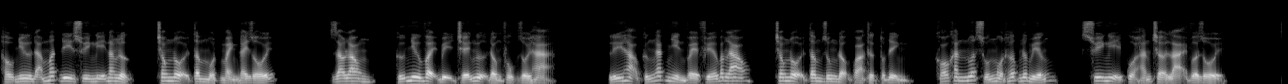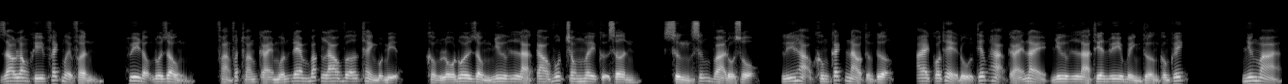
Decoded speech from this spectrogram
hầu như đã mất đi suy nghĩ năng lực, trong nội tâm một mảnh đầy rối. Giao long cứ như vậy bị chế ngự đồng phục rồi hả? Lý hạo cứng ngắc nhìn về phía bắc lão, trong nội tâm rung động quả thực tột đỉnh, khó khăn nuốt xuống một hớp nước miếng, suy nghĩ của hắn trở lại vừa rồi. Giao long khí phách mười phần, huy động đôi rồng, phảng phất thoáng cái muốn đem bắc lao vỡ thành một mịn, khổng lồ đôi rồng như là cao vút trong mây cự sơn, sừng sững và đồ sộ. Lý hạo không cách nào tưởng tượng, ai có thể đủ tiếp hạ cái này như là thiên uy bình thường công kích. Nhưng mà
